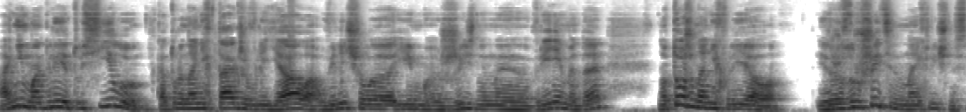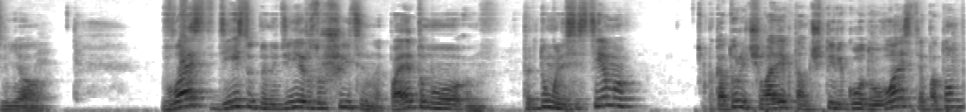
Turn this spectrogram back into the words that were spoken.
они могли эту силу, которая на них также влияла, увеличила им жизненное время, да, но тоже на них влияла. И разрушительно на их личность влияла. Власть действует на людей разрушительно. Поэтому придумали систему, по которой человек там 4 года у власти, а потом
